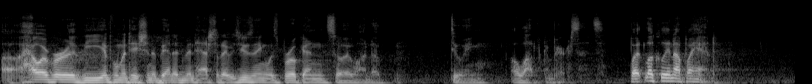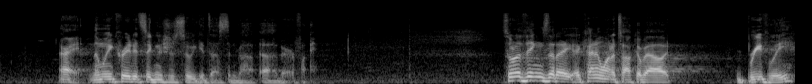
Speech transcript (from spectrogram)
Uh, however, the implementation of banded min hash that I was using was broken, so I wound up doing a lot of comparisons. But luckily, not by hand. All right, then we created signatures so we could test and uh, verify. So one of the things that I, I kind of want to talk about briefly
